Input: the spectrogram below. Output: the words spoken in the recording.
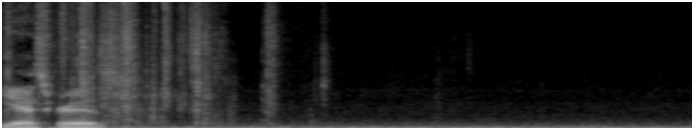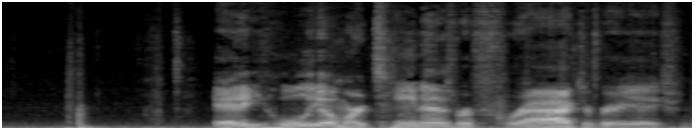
Yes, Grizz. Eddy Julio Martinez refractor variation.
